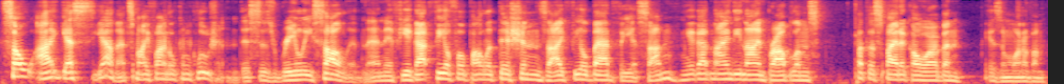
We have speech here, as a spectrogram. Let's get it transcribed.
So I guess, yeah, that's my final conclusion. This is really solid, and if you got fearful politicians, I feel bad for you, son. You got 99 problems, but the Spyderco Urban isn't one of them.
